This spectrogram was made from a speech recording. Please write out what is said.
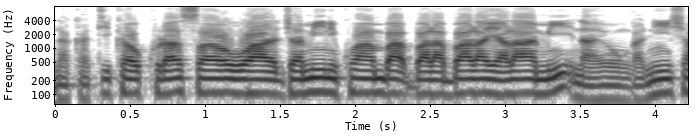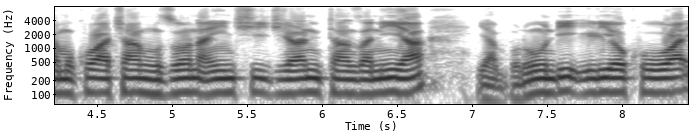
Na katika ukurasa wa jamini kwamba barabara ya lami inayounganisha mkoa wa Changuzo na nchi jirani Tanzania ya Burundi iliyokuwa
